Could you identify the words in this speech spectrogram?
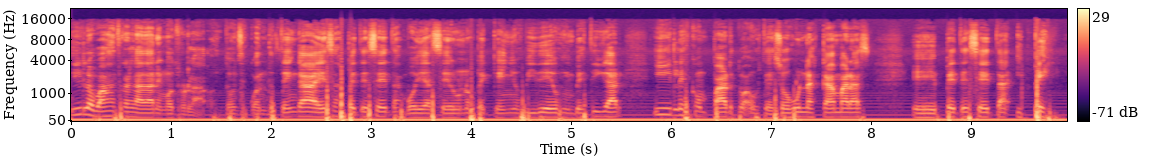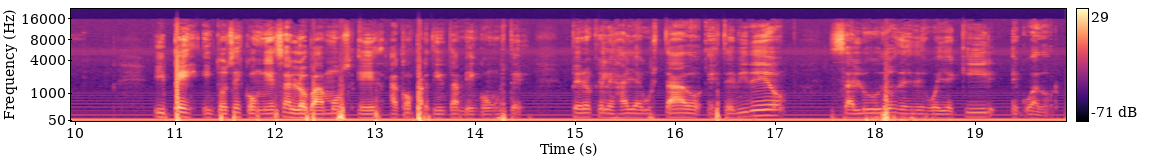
y lo vas a trasladar en otro lado. Entonces cuando tenga esas PTZ voy a hacer unos pequeños videos, investigar y les comparto a ustedes. Son unas cámaras eh, PTZ y P. IP. Entonces con esas lo vamos eh, a compartir también con ustedes. Espero que les haya gustado este video. Saludos desde Guayaquil, Ecuador.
